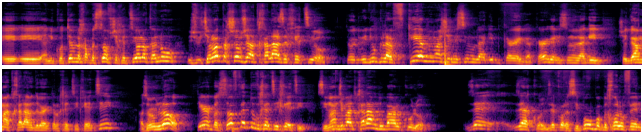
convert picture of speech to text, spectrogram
אה, אני כותב לך בסוף שחציו לא קנו, בשביל שלא תחשוב שההתחלה זה חציו. זאת אומרת, בדיוק להפקיע ממה שניסינו להגיד כרגע. כרגע ניסינו להגיד שגם ההתחלה מדברת על חצי חצי, אז אומרים לא, תראה בסוף כתוב חצי חצי, סימן שבהתחלה מדובר על כולו. זה, זה הכל, זה כל הסיפור פה, בכל אופן,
